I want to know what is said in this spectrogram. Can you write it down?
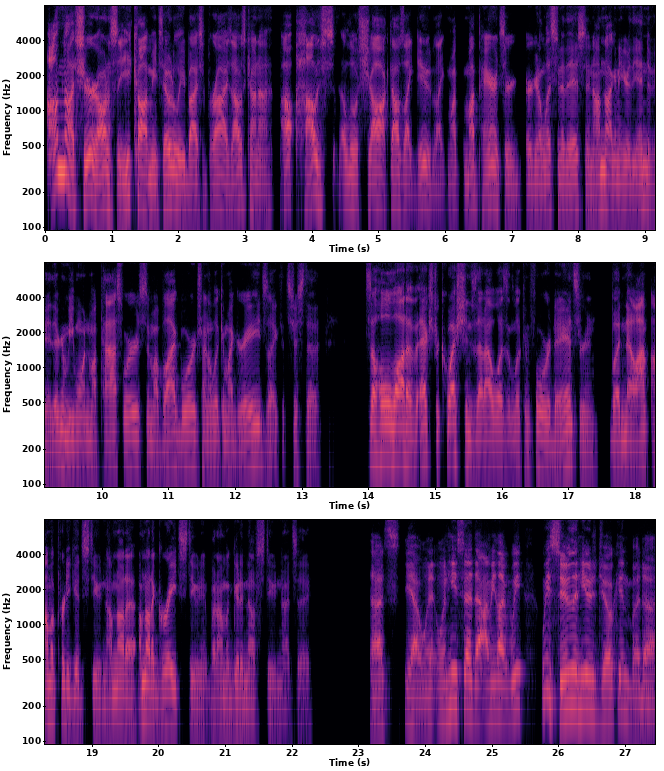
I'm not sure, honestly. He caught me totally by surprise. I was kind of, I, I, was a little shocked. I was like, dude, like my, my parents are, are going to listen to this and I'm not going to hear the end of it. They're going to be wanting my passwords and my blackboard, trying to look at my grades. Like it's just a, it's a whole lot of extra questions that I wasn't looking forward to answering. But no, I'm, I'm a pretty good student. I'm not a, I'm not a great student, but I'm a good enough student, I'd say. That's yeah. When, when he said that, I mean, like we, we assumed that he was joking, but, uh,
